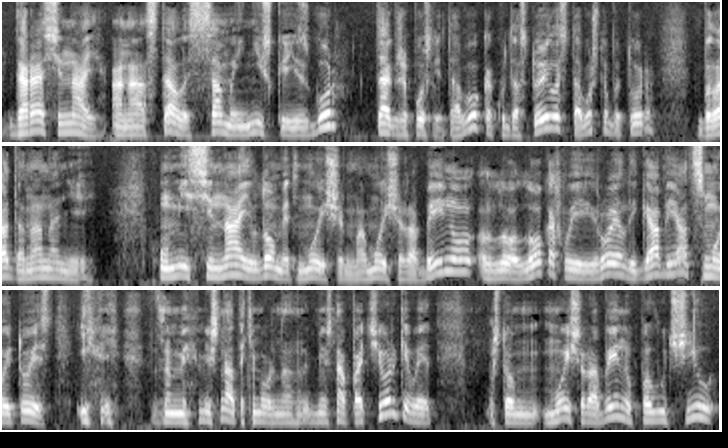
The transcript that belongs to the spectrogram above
гора Синай, она осталась самой низкой из гор, также после того, как удостоилась того, чтобы Тора была дана на ней у Мисинай ломит Мойши, Мойши Рабейну, ло локах выироил и габи отсмой. То есть, и, и, Мишна таким образом, Мишна подчеркивает, что мой Шарабейну получил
